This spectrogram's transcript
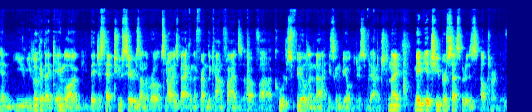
and you, you look at that game log, they just had two series on the road. So now he's back in the friendly confines of uh, Coors Field, and uh, he's going to be able to do some damage tonight. Maybe a cheaper Cespedes alternative.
